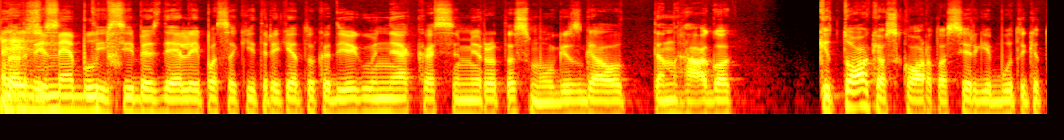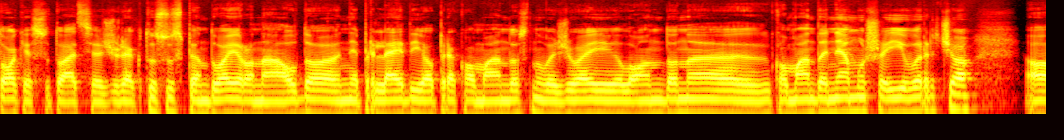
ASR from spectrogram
Rezumė būtų. Teisybės dėliai pasakyti reikėtų, kad jeigu ne Kasimiro tas smūgis, gal ten Hago kitokios kortos irgi būtų kitokia situacija. Žiūrėk, tu suspenduoji Ronaldo, neprileidai jo prie komandos, nuvažiuoji į Londoną, komanda nemuša įvarčio, o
